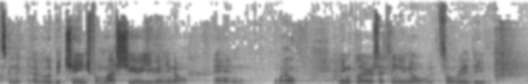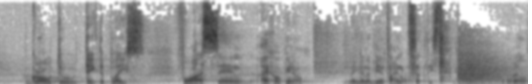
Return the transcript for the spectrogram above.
it's going to a little bit change from last year, even you know. And well, young players, I think you know, it's already grow to take the place for us, and I hope you know they're going to be in finals at least. well,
